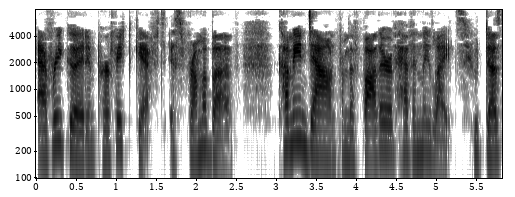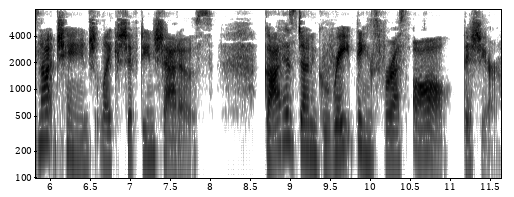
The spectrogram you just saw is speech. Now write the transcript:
every good and perfect gift is from above, coming down from the Father of heavenly lights, who does not change like shifting shadows. God has done great things for us all this year.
